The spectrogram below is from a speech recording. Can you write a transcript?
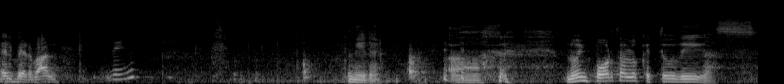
El verbal. Mire, ah, no importa lo que tú digas,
